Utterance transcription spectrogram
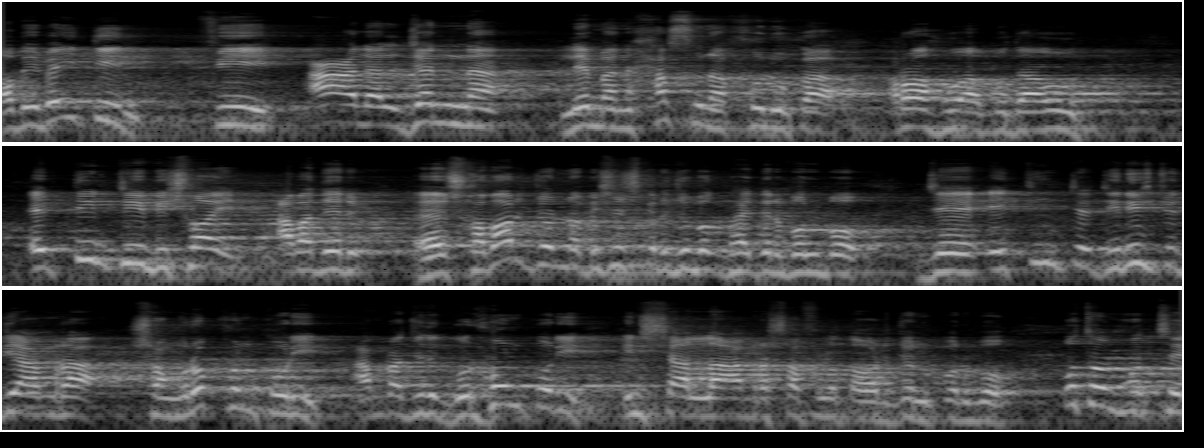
وببيت في أعلى الجنة لمن حسن خلقا. راه أبو داود. এই তিনটি বিষয় আমাদের সবার জন্য, বিশেষ করে যুবক ভাইদের বলব যে এই তিনটে জিনিস যদি আমরা সংরক্ষণ করি, আমরা যদি গ্রহণ করি, ইনশাআল্লাহ আমরা সফলতা অর্জন করব। প্রথম হচ্ছে,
